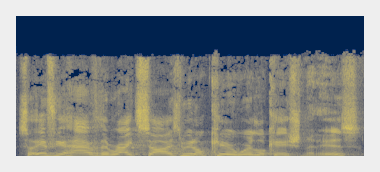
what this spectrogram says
So if you have the right size, we don't care where location it is.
